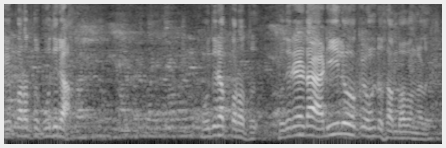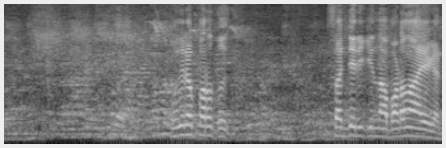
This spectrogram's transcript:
ഇപ്പുറത്ത് കുതിര. കുതിരപ്പുറത്ത്. കുതിരയുടെ അടിയിലുമൊക്കെ ഉണ്ട് സംഭവങ്ങൾ. കുതിരപ്പുറത്ത് സഞ്ചരിക്കുന്ന പടനായകൻ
